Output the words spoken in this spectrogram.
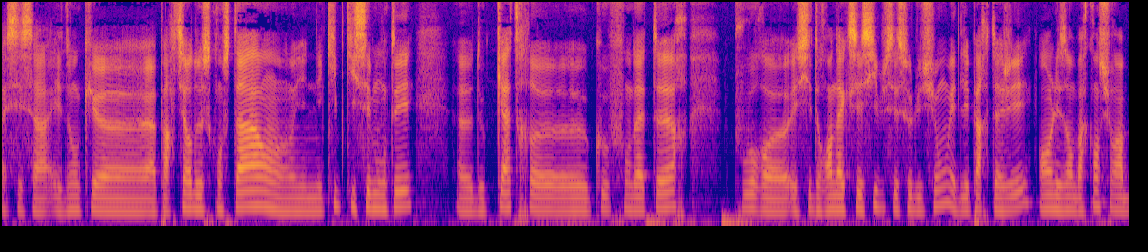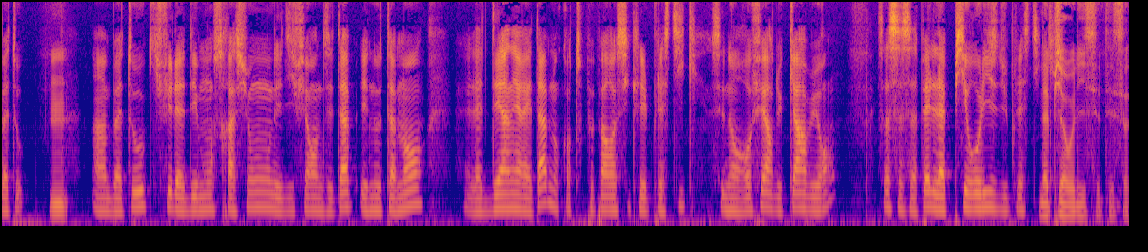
Ah, c'est ça. Et donc à partir de ce constat, il y a une équipe qui s'est montée de quatre cofondateurs pour essayer de rendre accessibles ces solutions et de les partager en les embarquant sur un bateau. Hmm. Un bateau qui fait la démonstration des différentes étapes et notamment la dernière étape, donc quand on ne peut pas recycler le plastique, c'est d'en refaire du carburant. Ça, ça s'appelle la pyrolyse du plastique. La pyrolyse, c'était ça.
